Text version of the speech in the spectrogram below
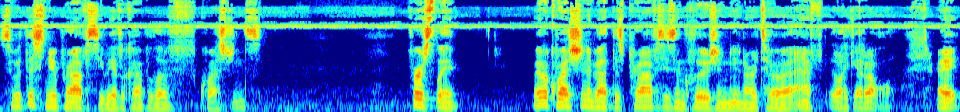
So, with this new prophecy, we have a couple of questions. Firstly, we have a question about this prophecy's inclusion in our Torah, like at all, right?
